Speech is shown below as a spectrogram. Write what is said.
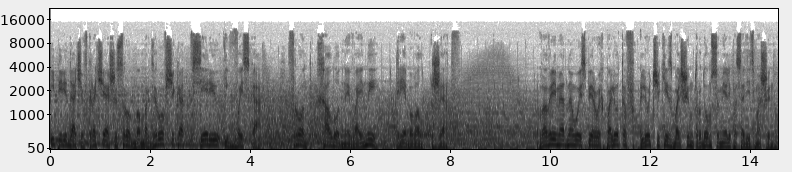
и передаче в кратчайший срок бомбардировщика в серию и в войска. Фронт холодной войны требовал жертв. Во время одного из первых полетов летчики с большим трудом сумели посадить машину.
